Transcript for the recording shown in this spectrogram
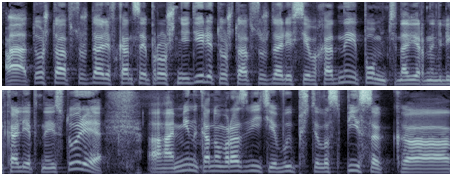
А то, что обсуждали в конце прошлой недели, то, что обсуждали все выходные, помните, наверное, великолепная история. А Минэкономразвитие выпустило список а,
